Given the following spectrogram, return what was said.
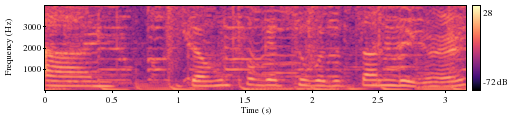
And don't forget to visit Chandigarh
